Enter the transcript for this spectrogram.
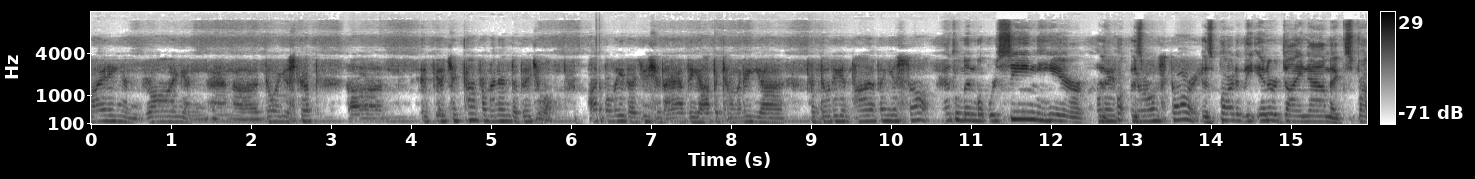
writing and drawing and, and uh, doing a strip, uh, it, it should come from an individual. I believe that you should have the opportunity uh, to do the entire thing yourself. Gentlemen, what we're seeing here I is, par- is, your own story. is part of the inner dynamics, from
